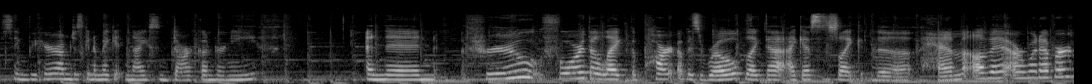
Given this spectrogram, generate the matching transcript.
Same here, I'm just gonna make it nice and dark underneath. And then through for the like the part of his robe, like that, I guess it's like the hem of it or whatever.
